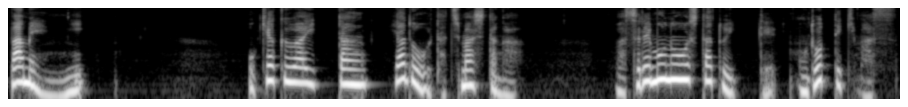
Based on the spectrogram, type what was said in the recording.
場面にお客は一旦宿を立ちましたが忘れ物をしたと言って戻ってきます。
